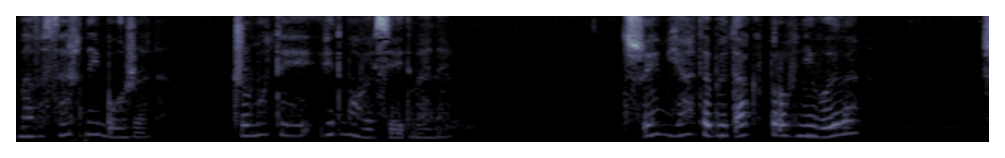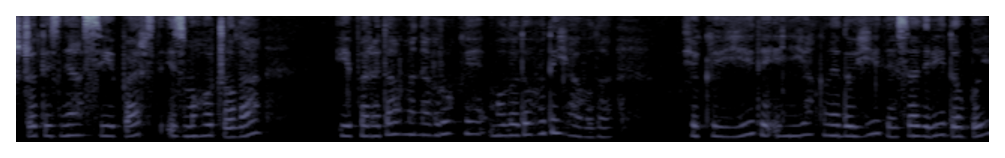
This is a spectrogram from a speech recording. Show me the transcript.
Милосердний Боже, чому ти відмовився від мене? Чим я тебе так прогнівила, що ти зняв свій перст із мого чола і передав мене в руки молодого диявола, який їде і ніяк не доїде за дві доби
